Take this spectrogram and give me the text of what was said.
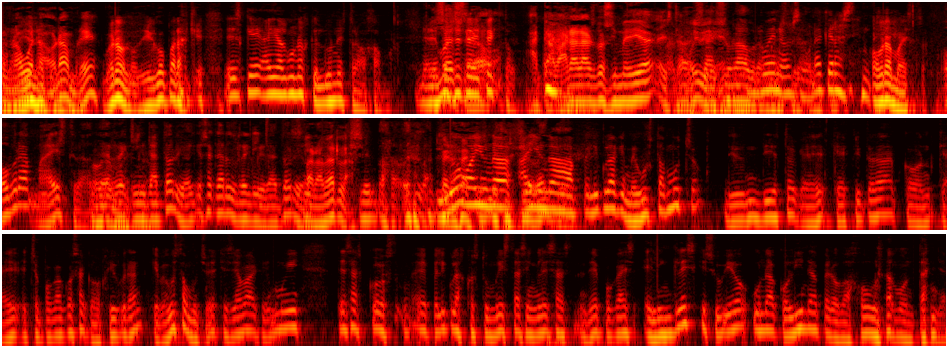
una buena, hora, hombre. Bueno, lo digo para que... Es que hay algunos que el lunes trabajamos. Tenemos Eso ese es, defecto. Acabar a las dos y media está muy sea, bien. es una obra Bueno, maestra. según Obra maestra. Obra maestra, Obra de maestra. reclinatorio. Hay que sacar el reclinatorio. Para verla. Sí, para verla. Y luego hay una, hay una película que me gusta mucho, de un director que, que ha escrito ahora con, que ha hecho poca cosa con Hugh Grant, que me gusta mucho, es que se llama, que es muy de esas eh, películas costumbristas inglesas de época, es El inglés que subió una colina pero bajó una montaña.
